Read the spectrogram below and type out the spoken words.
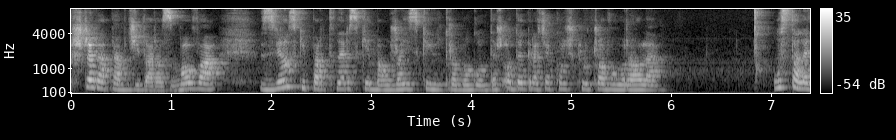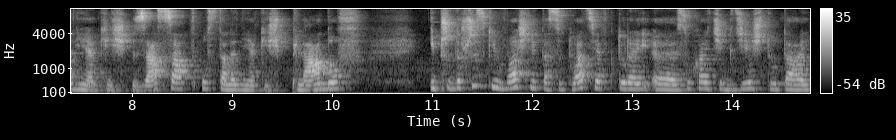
Szczera, prawdziwa rozmowa. Związki partnerskie, małżeńskie jutro mogą też odegrać jakąś kluczową rolę. Ustalenie jakichś zasad, ustalenie jakichś planów. I przede wszystkim właśnie ta sytuacja, w której, e, słuchajcie, gdzieś tutaj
